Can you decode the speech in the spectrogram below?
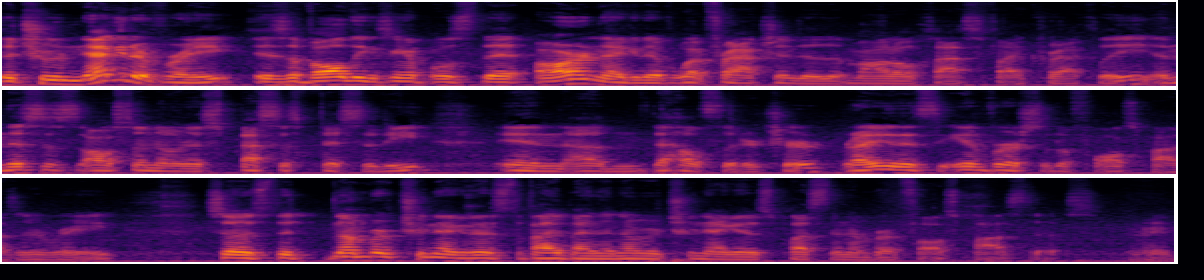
The true negative rate is of all the examples that are negative, what fraction did the model classify correctly? And this is also known as specificity in um, the health literature, right? And It's the inverse of the false positive rate. So it's the number of true negatives divided by the number of true negatives plus the number of false positives, right?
